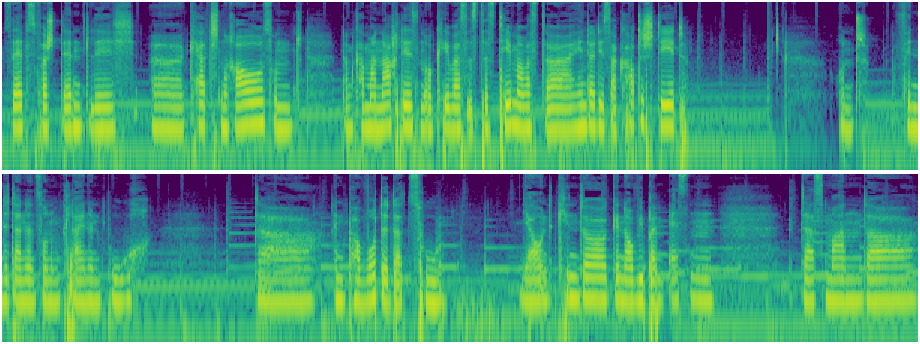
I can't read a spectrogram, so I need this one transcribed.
selbstverständlich äh, Kärtchen raus und dann kann man nachlesen, okay, was ist das Thema, was da hinter dieser Karte steht und findet dann in so einem kleinen Buch da ein paar Worte dazu. Ja, und Kinder, genau wie beim Essen, dass man da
